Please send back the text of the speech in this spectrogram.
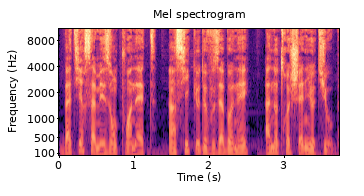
bâtir sa maison.net ainsi que de vous abonner à notre chaîne YouTube.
